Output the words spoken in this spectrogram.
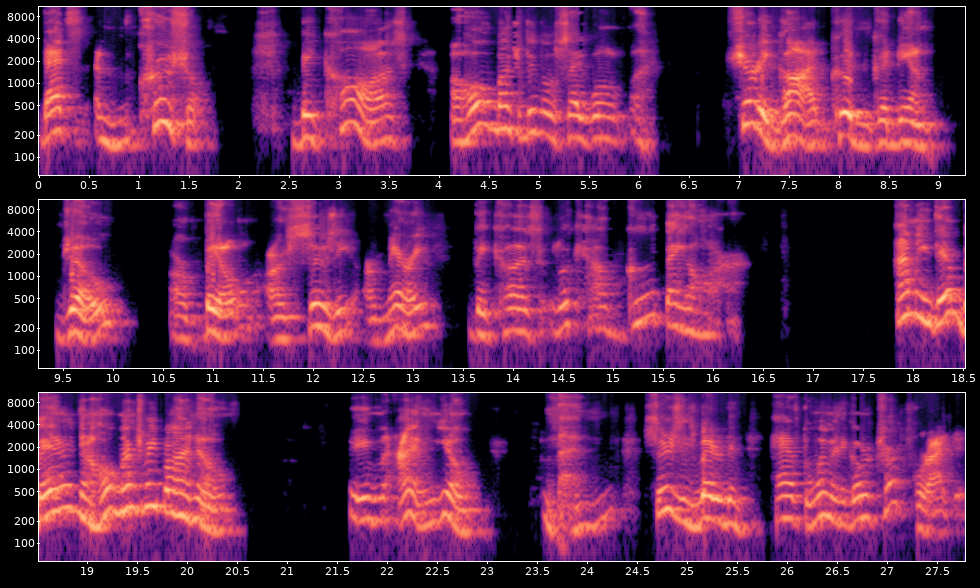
That's crucial because a whole bunch of people say, well, surely God couldn't condemn Joe or Bill or Susie or Mary because look how good they are. I mean, they're better than a whole bunch of people I know. Even I am, you know, Susie's better than half the women that go to church where I do.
